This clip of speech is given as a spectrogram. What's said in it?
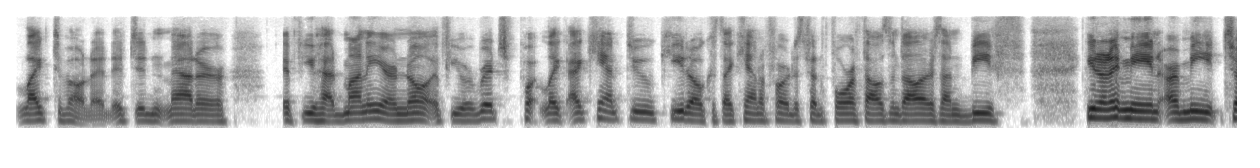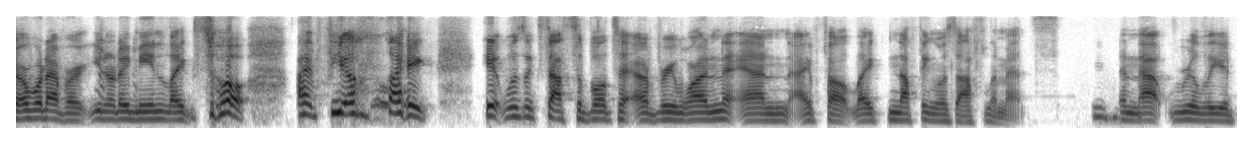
liked about it it didn't matter if you had money or no, if you were rich, like I can't do keto because I can't afford to spend four thousand dollars on beef, you know what I mean, or meat or whatever, you know what I mean. Like so, I feel like it was accessible to everyone, and I felt like nothing was off limits, mm-hmm. and that really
